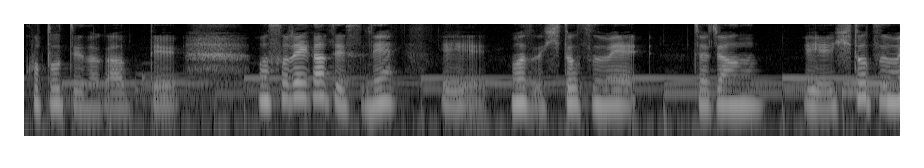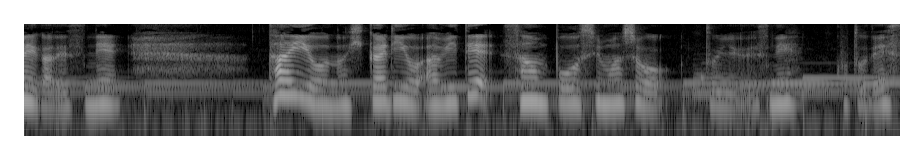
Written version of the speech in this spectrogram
ことっていうのがあって、まあ、それがですね、えー、まず1つ目じゃじゃん、えー、1つ目がですね太陽の光を浴びて散歩をしましょうというですねことです。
